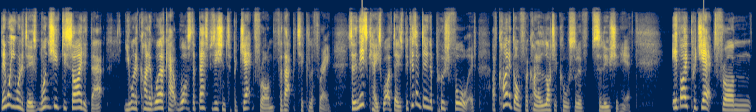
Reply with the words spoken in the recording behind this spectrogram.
Then what you want to do is once you've decided that you want to kind of work out what's the best position to project from for that particular frame. So in this case, what I've done is because I'm doing a push forward, I've kind of gone for a kind of logical sort of solution here. If I project from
